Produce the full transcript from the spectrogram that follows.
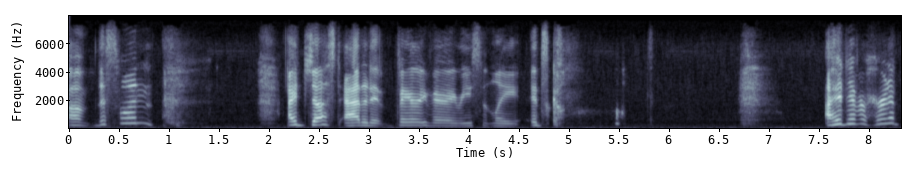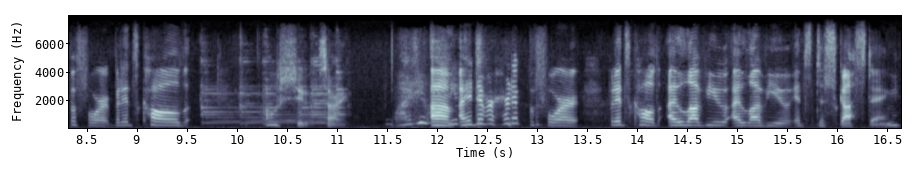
Um, this one, I just added it very, very recently. It's called. I had never heard it before, but it's called. Oh shoot, sorry. Why do you Um, keep I had never heard it before, but it's called "I Love You, I Love You, It's Disgusting"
